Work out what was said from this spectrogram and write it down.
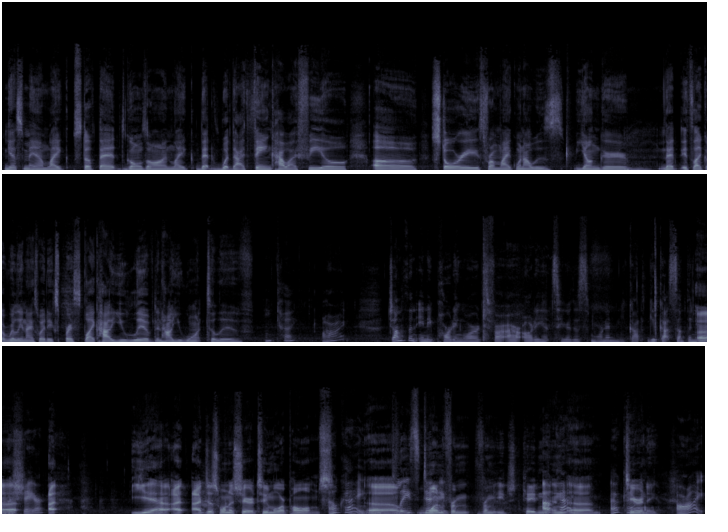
Yes, ma'am. Like stuff that goes on, like that, what I think, how I feel, uh, stories from like when I was younger. That it's like a really nice way to express like how you lived and how you want to live. Okay. All right. Jonathan, any parting words for our audience here this morning? You got you got something you want Uh, to share? I, yeah, I, I just want to share two more poems. Okay, Uh, please do. One from from each Caden and uh, Okay. Tierney. All right.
